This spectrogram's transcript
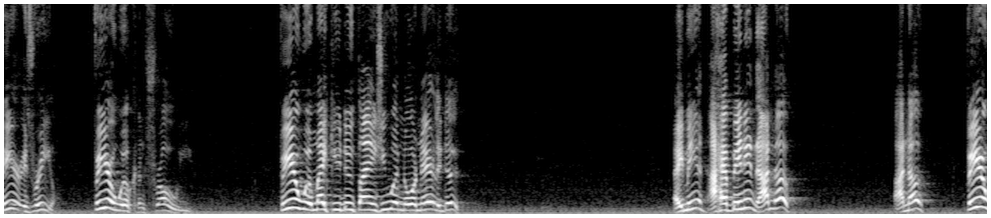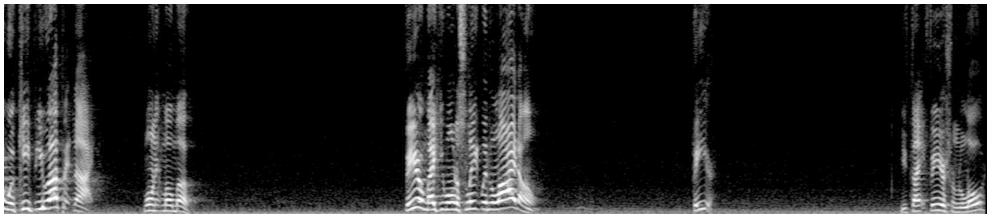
Fear is real. Fear will control you. Fear will make you do things you wouldn't ordinarily do. Amen. I have been in it. I know. I know. Fear will keep you up at night. Want it, Momo? Fear will make you want to sleep with the light on. Fear. You think fear is from the Lord?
